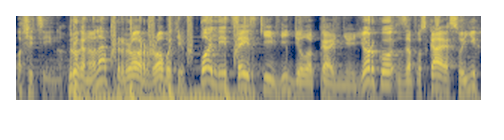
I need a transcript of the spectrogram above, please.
офіційно. Друга новина про роботів. Поліцейський відділок Нью-Йорку запускає своїх.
